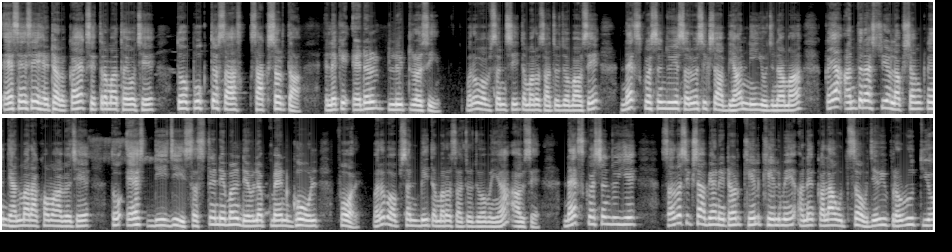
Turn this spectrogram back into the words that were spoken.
એસએસએ હેઠળ કયા ક્ષેત્રમાં થયો છે? તો પુખ્ત સાક્ષરતા એટલે કે એડલ્ટ લિટરસી બરાબર? ઓપ્શન સી તમારો સાચો જવાબ આવશે. નેક્સ્ટ ક્વેશ્ચન જોઈએ, સર્વ શિક્ષા અભિયાનની યોજનામાં કયા આંતરરાષ્ટ્રીય લક્ષ્યાંકને ધ્યાનમાં રાખવામાં આવ્યો છે? તો SDG sustainable development goal four બરાબર? ઓપ્શન બી તમારો સાચો જવાબ અહીંયા આવશે. નેક્સ્ટ ક્વેશ્ચન જોઈએ, સર્વ શિક્ષા અભિયાન હેઠળ ખેલ ખેલ મેં અને કલા ઉત્સવ જેવી પ્રવૃત્તિઓ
